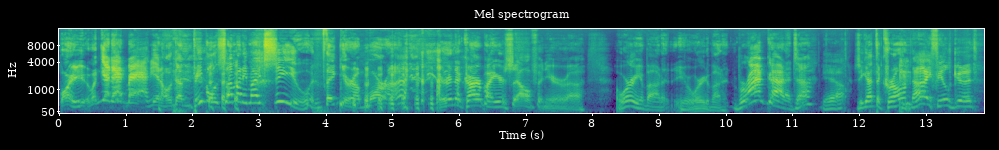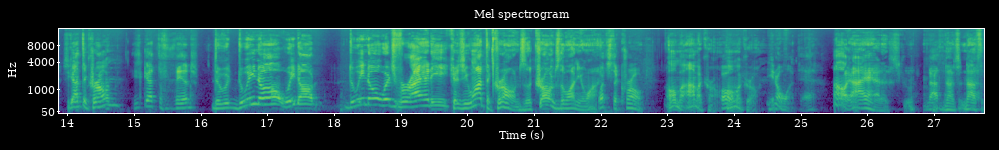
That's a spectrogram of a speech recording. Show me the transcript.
"Boy, you, get that man!" You know, the people. Somebody might see you and think you're a moron. you're in the car by yourself and you're uh, worried about it. You're worried about it. Brock got it, huh? Yeah. Has he got the crone? Now he feels good. Has he got the crone? He's got the vid. Do we, do we know? We don't. Do we know which variety? Because you want the crones. The crone's the one you want. What's the crone? Oma, Omicron. Omicron. You don't want that. Oh, yeah, I had it. Nothing. Nothing. Nothing.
